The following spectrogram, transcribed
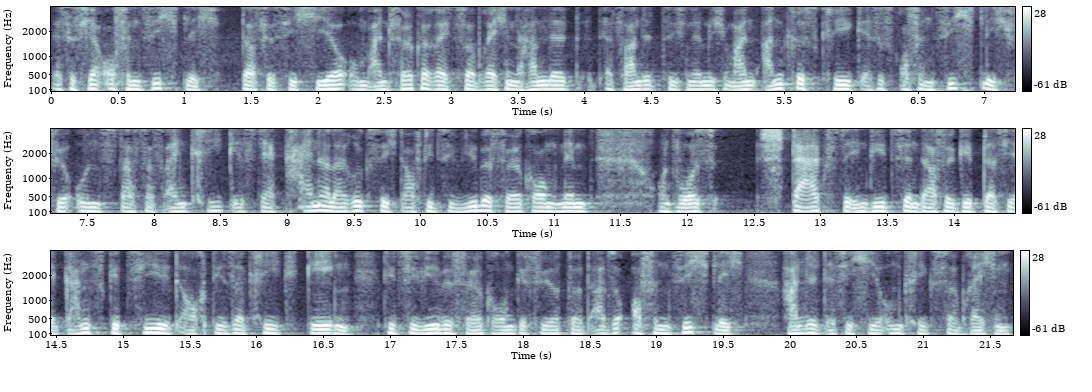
Es ist ja offensichtlich, dass es sich hier um ein Völkerrechtsverbrechen handelt. Es handelt sich nämlich um einen Angriffskrieg. Es ist offensichtlich für uns, dass das ein Krieg ist, der keinerlei Rücksicht auf die Zivilbevölkerung nimmt und wo es stärkste Indizien dafür gibt, dass hier ganz gezielt auch dieser Krieg gegen die Zivilbevölkerung geführt wird. Also offensichtlich handelt es sich hier um Kriegsverbrechen.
